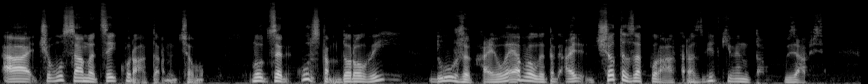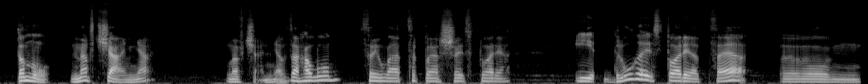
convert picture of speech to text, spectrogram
а чому саме цей куратор на цьому курсі? Ну, це курс там дорогий, дуже high-level, і так. А що це за куратор? Звідки він там взявся? Тому навчання, навчання загалом, це, це перша історія. І друга історія це е,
